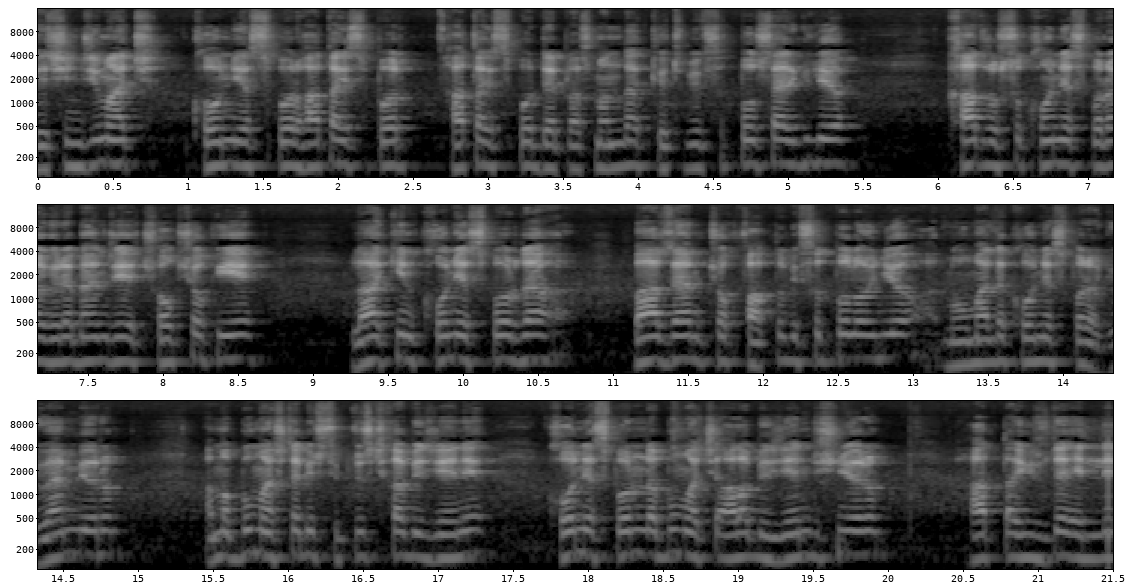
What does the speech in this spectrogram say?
5. maç Konya Spor Hatay Spor. Hatay Spor deplasmanında kötü bir futbol sergiliyor. Kadrosu Konya Spor'a göre bence çok çok iyi. Lakin Konya Spor'da bazen çok farklı bir futbol oynuyor. Normalde Konya Spor'a güvenmiyorum. Ama bu maçta bir sürpriz çıkabileceğini, Konya Spor'un da bu maçı alabileceğini düşünüyorum. Hatta %50,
